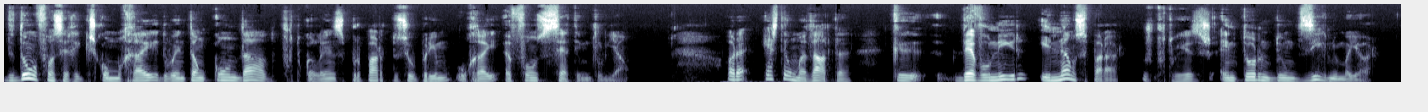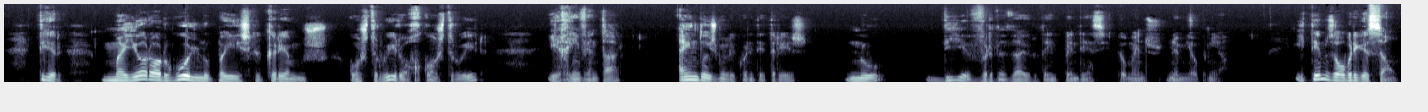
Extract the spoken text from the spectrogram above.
de Dom Afonso Henriques como rei do então Condado portugalense por parte do seu primo, o rei Afonso VII de Leão. Ora, esta é uma data que deve unir e não separar os portugueses em torno de um desígnio maior. Ter maior orgulho no país que queremos construir ou reconstruir e reinventar, em 2043, no dia verdadeiro da independência, pelo menos na minha opinião. E temos a obrigação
